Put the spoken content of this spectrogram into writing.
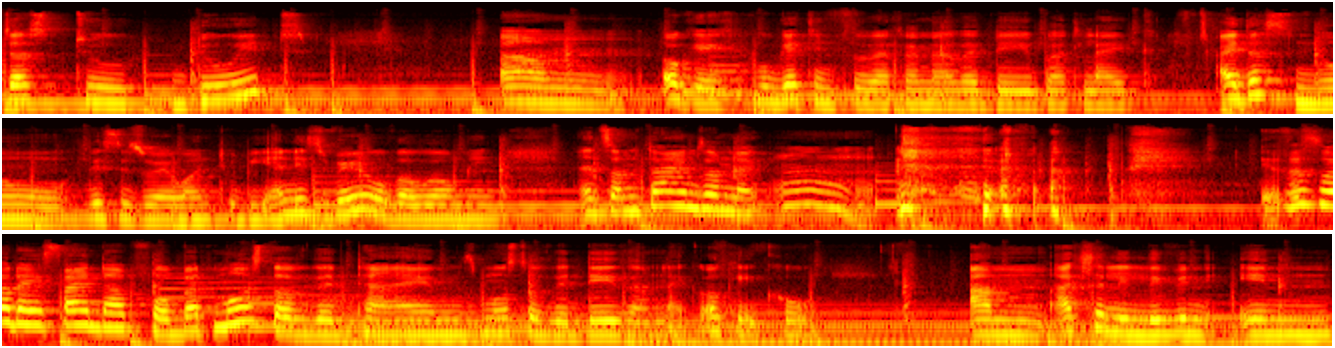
just to do it. Um okay we'll get into that another day but like i just know this is where i want to be and it's very overwhelming. And sometimes i'm like mm, is this what i signed up for? But most of the times most of the days i'm like okay cool. I'm actually living in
